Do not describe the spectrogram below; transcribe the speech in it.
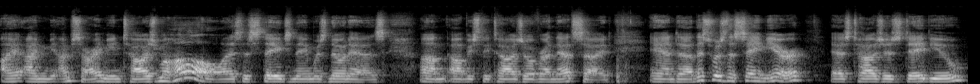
I, I'm, I'm sorry, I mean Taj Mahal, as his stage name was known as. Um, obviously Taj over on that side. And uh, this was the same year as Taj's debut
